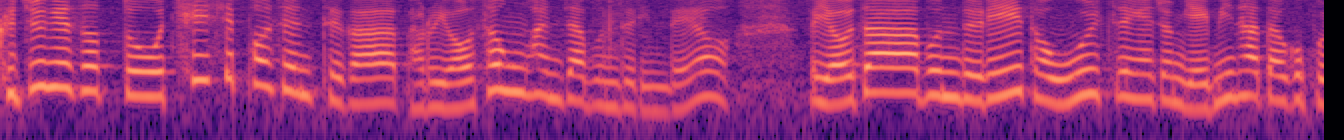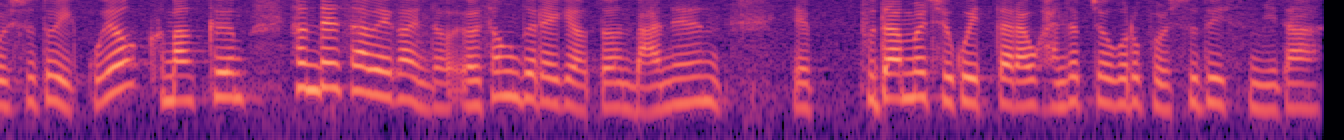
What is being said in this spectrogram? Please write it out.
그 중에서 또 70%가 바로 여성 환자분들인데요. 여자분들이 더 우울증에 좀 예민하다고 볼 수도 있고요. 그만큼 현대 사회가 여성들에게 어떤 많은 부담을 주고 있다라고 간접적으로 볼 수도 있습니다.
